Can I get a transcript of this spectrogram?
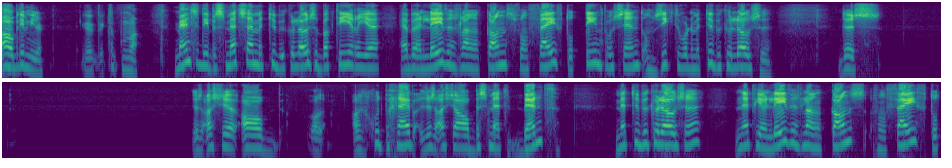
Oh, op die manier. Mensen die besmet zijn met tuberculosebacteriën hebben een levenslange kans van 5 tot 10 procent om ziek te worden met tuberculose. Dus, dus als je al, als ik goed begrijp, dus als je al besmet bent met tuberculose, dan heb je een levenslange kans van 5 tot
